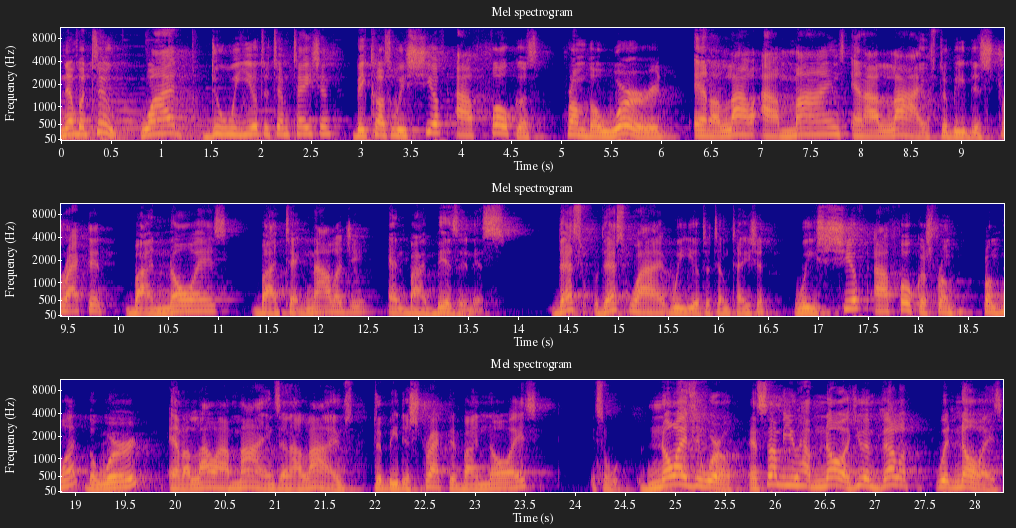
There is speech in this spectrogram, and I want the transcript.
Number two, why do we yield to temptation? Because we shift our focus from the word and allow our minds and our lives to be distracted by noise, by technology, and by busyness. That's, that's why we yield to temptation. We shift our focus from, from what? The word and allow our minds and our lives to be distracted by noise. It's a noisy world. And some of you have noise. You envelop with noise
